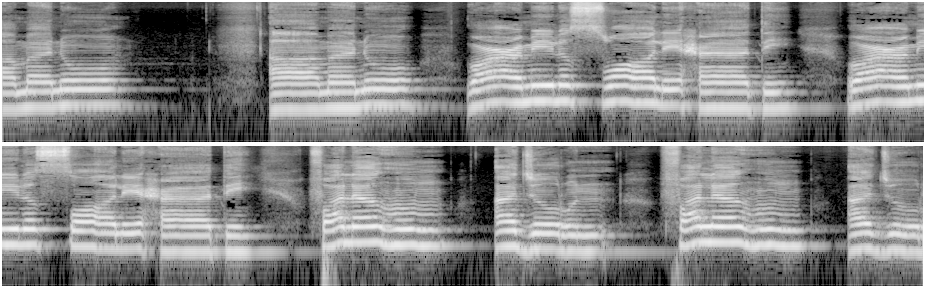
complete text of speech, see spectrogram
آمنوا آمنوا وعملوا الصالحات وعملوا الصالحات. فلهم أجر فلهم أجر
